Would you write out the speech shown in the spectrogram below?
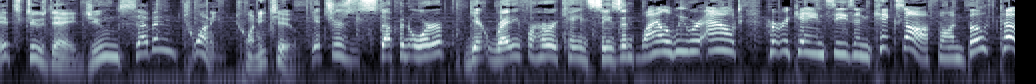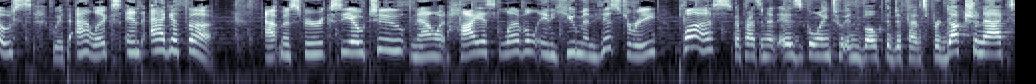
It's Tuesday, June 7, 2022. Get your stuff in order. Get ready for hurricane season. While we were out, hurricane season kicks off on both coasts with Alex and Agatha. Atmospheric CO2 now at highest level in human history. Plus, the president is going to invoke the Defense Production Act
